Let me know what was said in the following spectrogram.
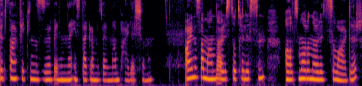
Lütfen fikrinizi benimle Instagram üzerinden paylaşın. Aynı zamanda Aristoteles'in altın oran öğretisi vardır.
